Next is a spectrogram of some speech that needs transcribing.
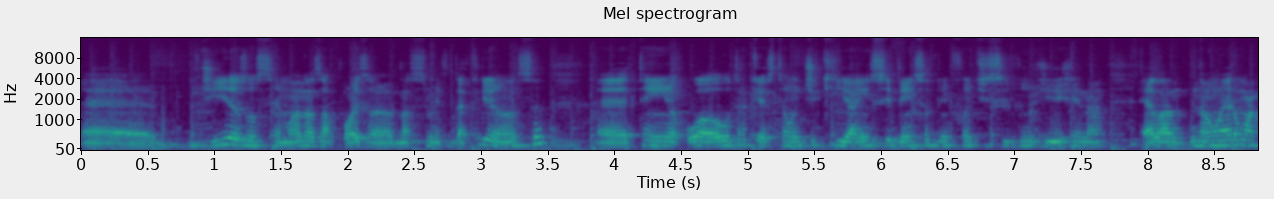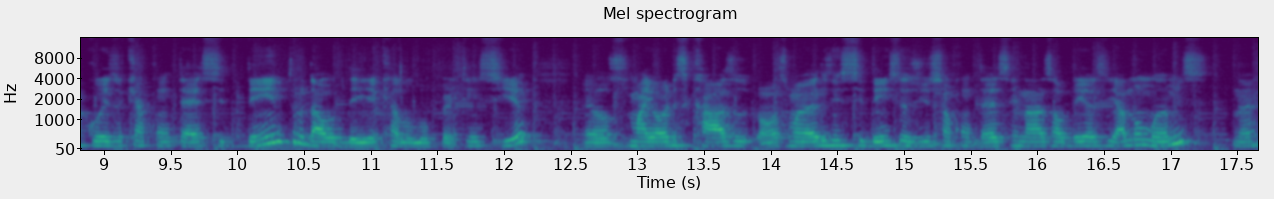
é, dias ou semanas após o nascimento da criança. É, tem a outra questão de que a incidência do infanticídio indígena ela não era uma coisa que acontece dentro da aldeia que a Lulu pertencia. É, os maiores casos, as maiores incidências disso acontecem nas aldeias Yanomamis, né?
